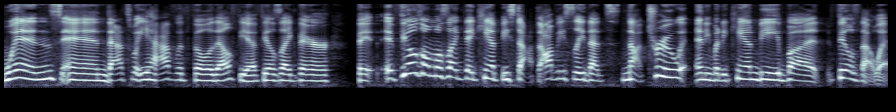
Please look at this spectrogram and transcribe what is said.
wins. And that's what you have with Philadelphia. It feels like they're. They, it feels almost like they can't be stopped. Obviously, that's not true. Anybody can be, but feels that way.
